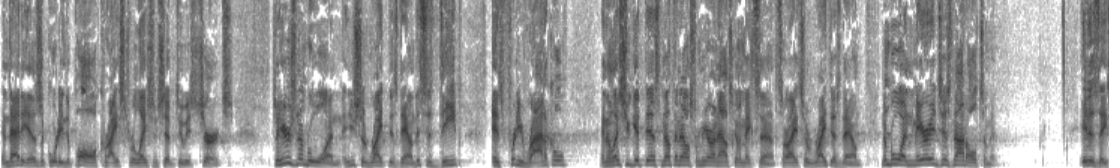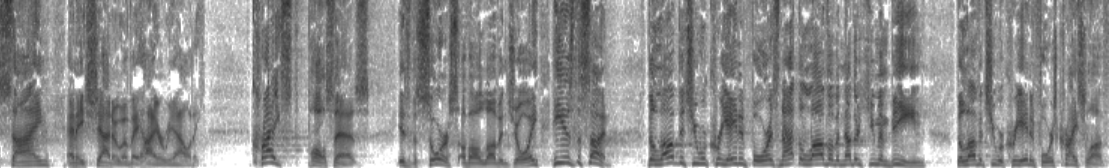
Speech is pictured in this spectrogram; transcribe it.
and that is, according to Paul, Christ's relationship to his church. So here's number one, and you should write this down. This is deep, it's pretty radical. And unless you get this, nothing else from here on out is going to make sense. All right, so write this down. Number one, marriage is not ultimate. It is a sign and a shadow of a higher reality. Christ, Paul says, is the source of all love and joy. He is the Son. The love that you were created for is not the love of another human being. The love that you were created for is Christ's love.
